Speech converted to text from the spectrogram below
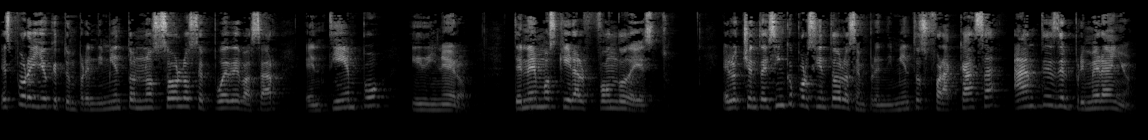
Es por ello que tu emprendimiento no solo se puede basar en tiempo y dinero. Tenemos que ir al fondo de esto. El 85% de los emprendimientos fracasa antes del primer año.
